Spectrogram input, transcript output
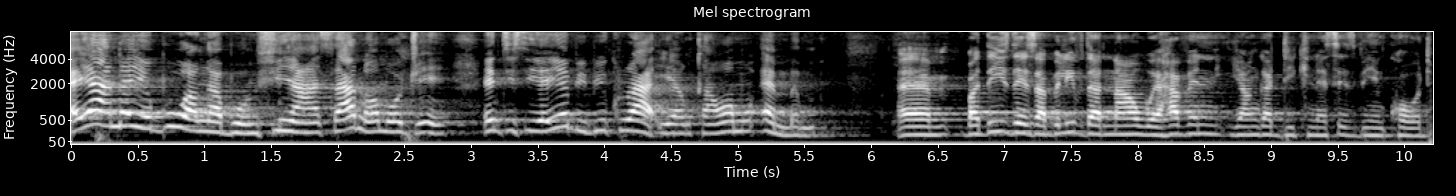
ɛyɛ a na yɛbu wɔn saa na wɔn dwe nti yɛyɛ biribi kora a yɛnka wɔn Um, but these days, I believe that now we're having younger deaconesses being called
